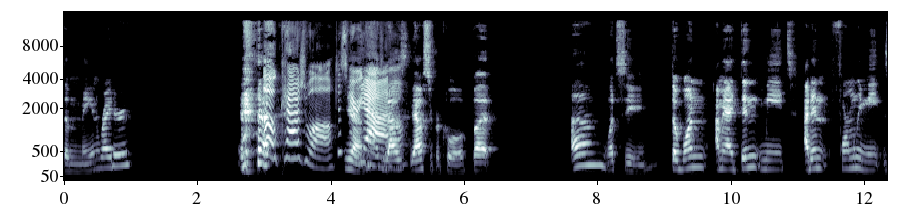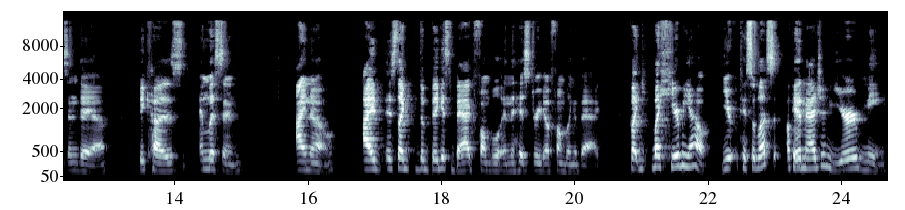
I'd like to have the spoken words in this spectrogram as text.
the main writer. oh, casual. Just yeah, very yeah. that was that was super cool. But um, let's see. The one, I mean, I didn't meet, I didn't formally meet Zendaya because, and listen, I know, I it's like the biggest bag fumble in the history of fumbling a bag. But but hear me out. You okay? So let's okay. Imagine you're me,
